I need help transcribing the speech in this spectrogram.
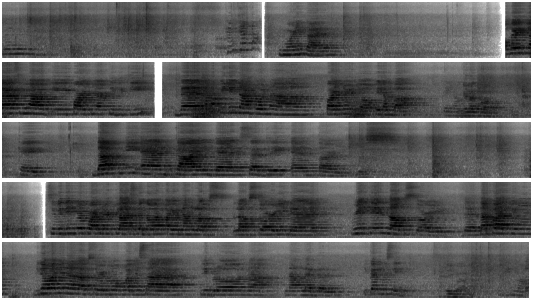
Good morning, Kyle. Okay, class, we have a partner activity. Then, nakapili na ako ng partner niyo. Okay lang ba? Okay lang. Okay lang ma'am. Okay. Daphne and Kyle, then Cedric and Tari. Yes. So within your partner class, gagawa kayo ng love, love story, then written love story. Then, dapat yung ginawa niya na love story mo, kuha niya sa libro na ng level. You can proceed. Hey, ma'am. Hey, ma'am.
